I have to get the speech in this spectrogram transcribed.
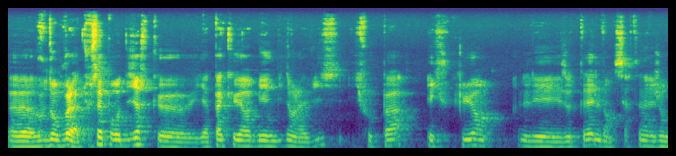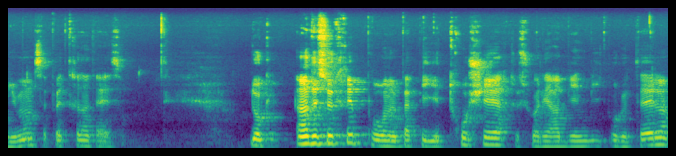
Euh, donc voilà, tout ça pour dire qu'il n'y a pas que Airbnb dans la vie. Il ne faut pas exclure les hôtels dans certaines régions du monde. Ça peut être très intéressant. Donc, un des secrets pour ne pas payer trop cher, que ce soit l'Airbnb ou l'hôtel,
